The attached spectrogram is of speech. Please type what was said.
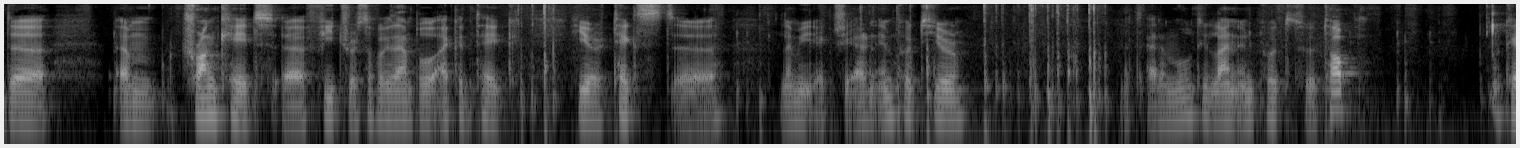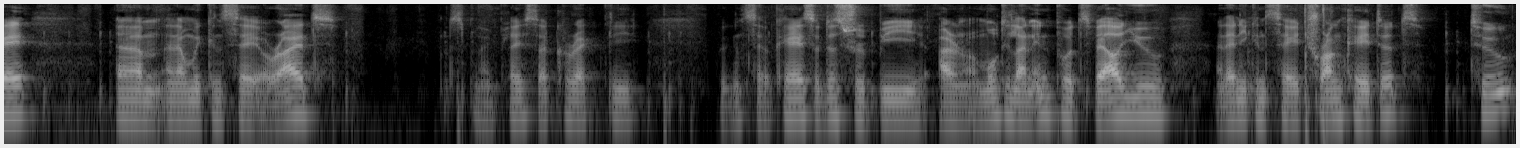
the um, truncate uh, feature. So for example, I can take here text, uh, let me actually add an input here. Let's add a multi-line input to the top, okay? Um, and then we can say, all right, let's place that correctly we can say, okay, so this should be, I don't know, multi-line inputs value, and then you can say truncated to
